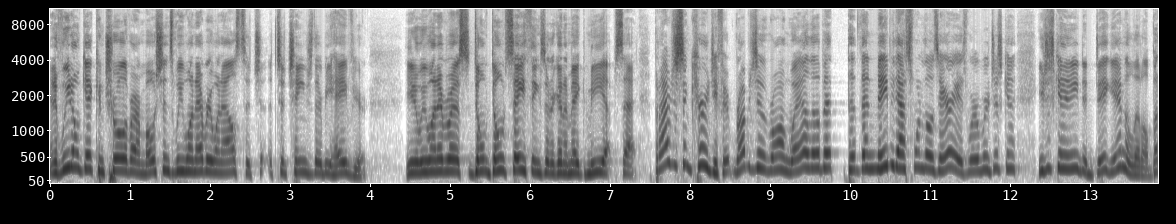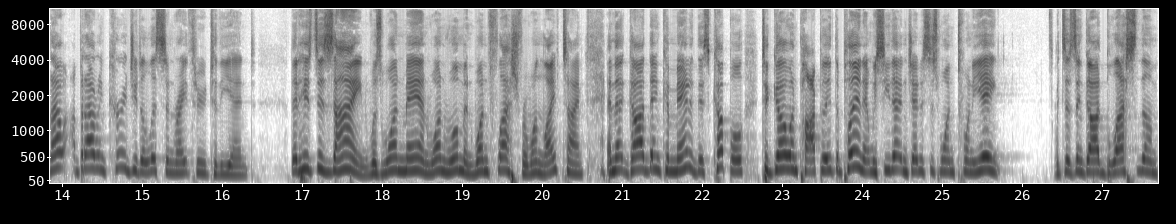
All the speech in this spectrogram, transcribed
And if we don't get control of our emotions, we want everyone else to, ch- to change their behavior. You know, we want everyone else, don't, don't say things that are going to make me upset. But I would just encourage you, if it rubs you the wrong way a little bit, then maybe that's one of those areas where we're just going to, you're just going to need to dig in a little. But I, but I would encourage you to listen right through to the end. That his design was one man, one woman, one flesh for one lifetime. And that God then commanded this couple to go and populate the planet. And we see that in Genesis 1 28. It says, And God blessed them,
